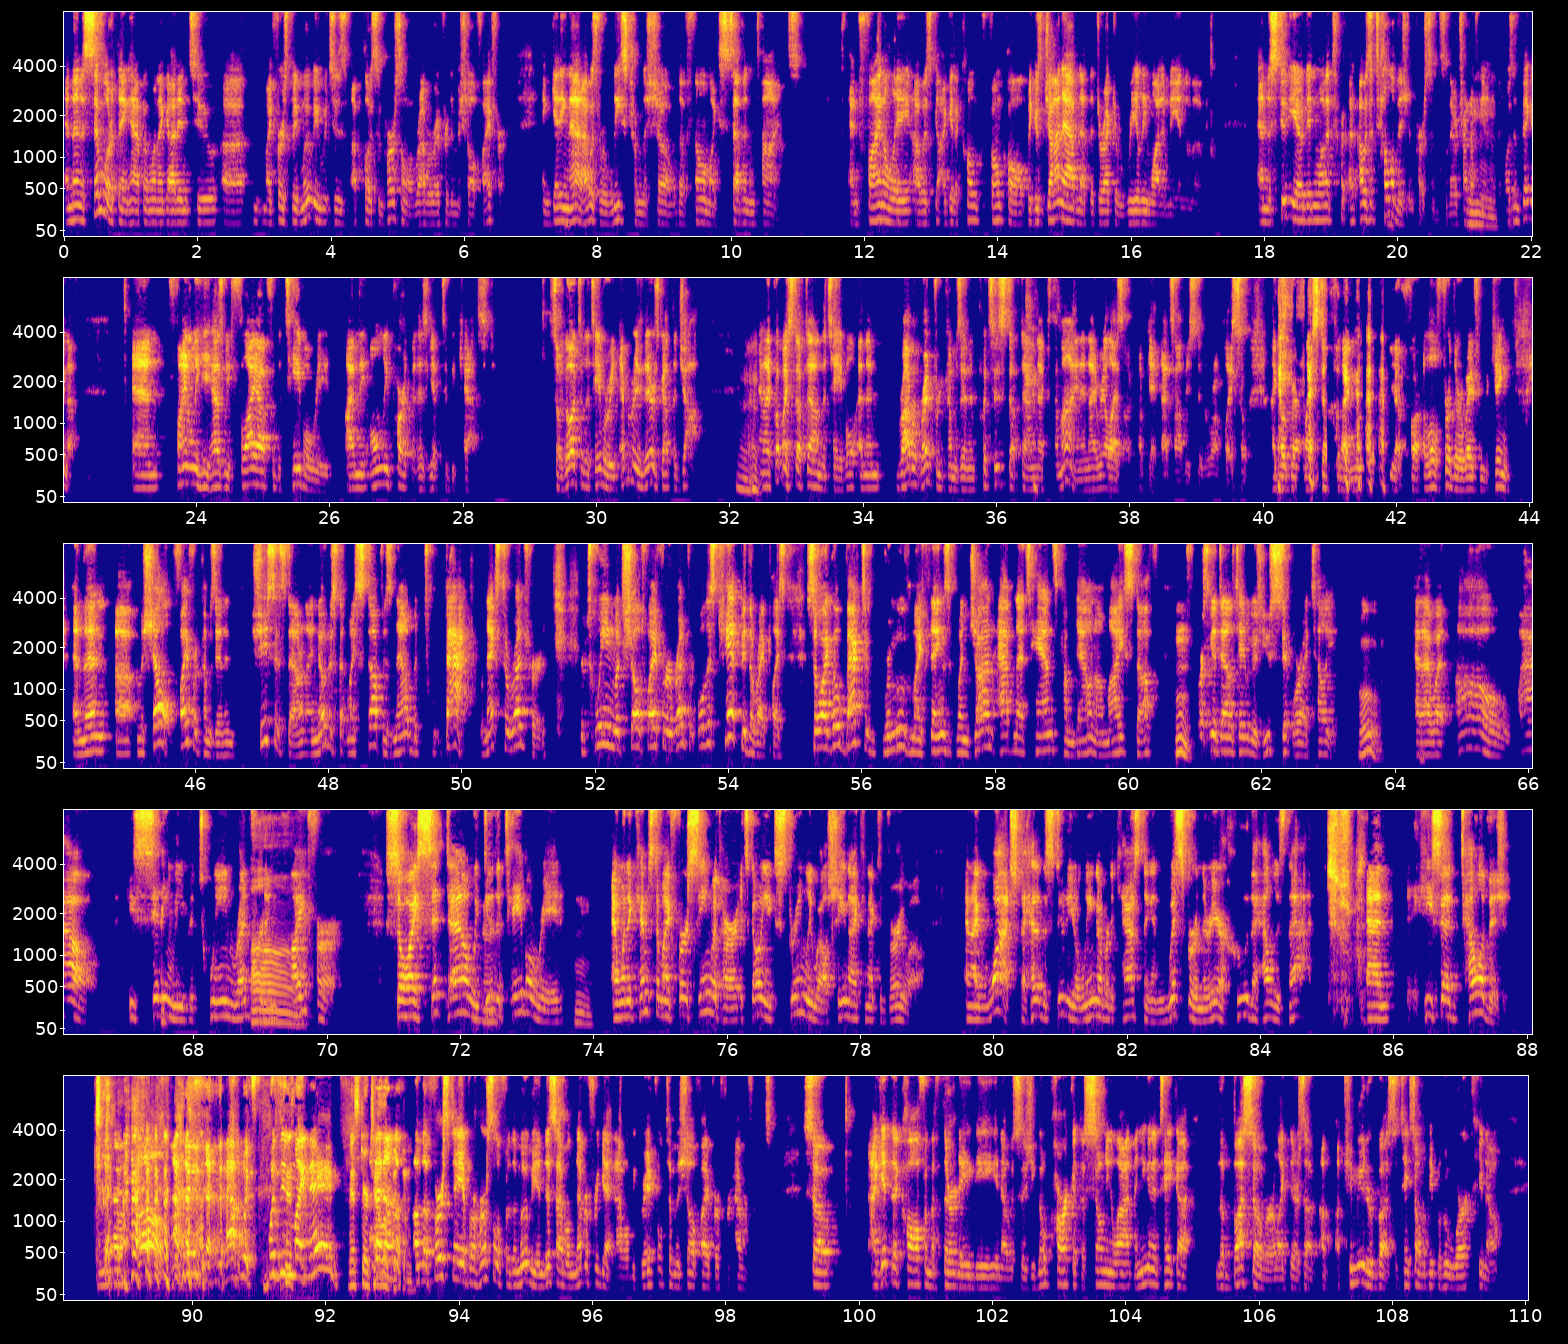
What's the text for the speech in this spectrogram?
And then a similar thing happened when I got into uh, my first big movie, which is Up Close and Personal with Robert Redford and Michelle Pfeiffer. And getting that, I was released from the show, the film, like seven times. And finally, I was I get a phone call because Jon Avnet, the director, really wanted me in the movie, and the studio didn't want to. I was a television person, so they were trying to. Mm. it wasn't big enough. And finally, he has me fly out for the table read. I'm the only part that has yet to be cast. So I go out to the table read. Everybody there's got the job. Mm-hmm. And I put my stuff down on the table, and then Robert Redford comes in and puts his stuff down next to mine, and I realize, okay, that's obviously the wrong place. So I go grab my stuff and I move it, you know, far, a little further away from the king. And then uh, Michelle Pfeiffer comes in, and she sits down, and I notice that my stuff is now bet- back next to Redford, between Michelle Pfeiffer and Redford. Well, this can't be the right place. So I go back to remove my things. When Jon Avnet's hands come down on my stuff, mm. first to get down the table, goes, "You sit where I tell you." Ooh. And I went, "Oh, wow." He's sitting me between Redford oh. and Pfeiffer. So I sit down, we do the table read, mm. And when it comes to my first scene with her, it's going extremely well. She and I connected very well. And I watched the head of the studio lean over to casting and whisper in their ear, Who the hell is that? and he said, Television. And then I went, oh, that was, was in my name. Mr. Television. On the, on the, first day of rehearsal for the movie, and this I will never forget, I will be grateful to Michelle Pfeiffer forever for this. So I get the call from the third AD, you know, it says you go park at the Sony lot, then you're going to take a the bus over, like there's a, a, a, commuter bus that takes all the people who work, you know,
